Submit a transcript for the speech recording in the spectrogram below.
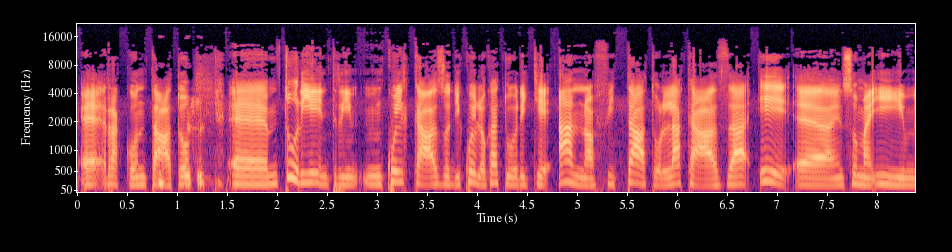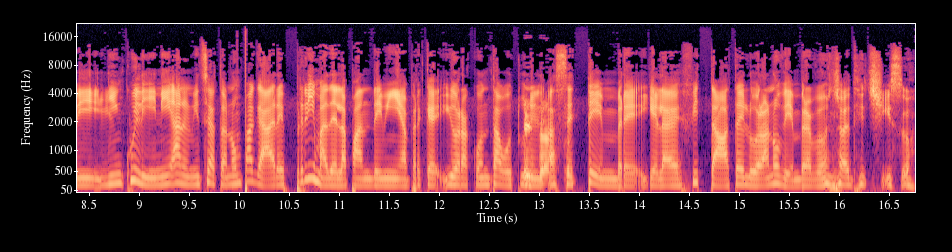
eh, raccontato, eh, tu rientri in quel caso di quei locatori che hanno affittato affittato la casa e eh, insomma i, gli inquilini hanno iniziato a non pagare prima della pandemia perché io raccontavo tu esatto. nel, a esatto. settembre che l'hai affittata e loro a novembre avevano già deciso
